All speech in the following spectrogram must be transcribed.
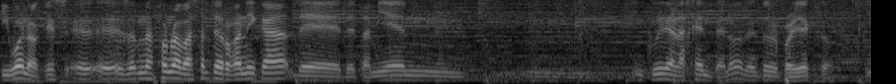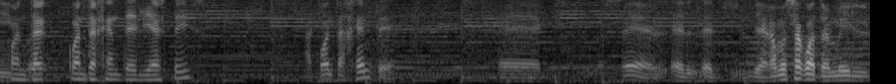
y bueno, que es, es una forma bastante orgánica de, también mm, incluir a la gente ¿no? dentro del proyecto. Y ¿Cuánta, fue- cuánta gente liasteis? ¿A cuánta gente? Eh, no sé, el- el- el- llegamos a 4.000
